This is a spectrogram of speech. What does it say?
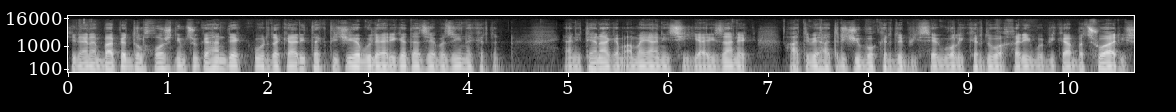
کیلیان ئەمباپێ دڵخۆش نیم چونکە هەندێک وردەکاری تەکتیکی هەبوو لە یاریگەدا جێبەجێی نەکردن یانی تێناگەم ئەمە یانی چی یاریزانێک هاتبێ هاتریکی بۆ کردبی سێ گۆڵی کردووە خەریک بە بیکا بە چواریش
